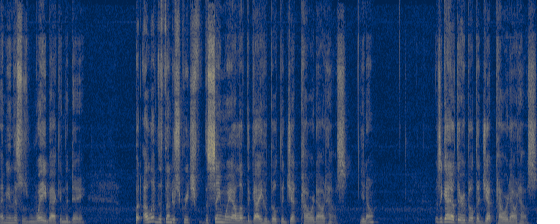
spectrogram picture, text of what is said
I mean, this was way back in the day. But I love the Thunder Screech the same way I love the guy who built the jet powered outhouse. You know? There's a guy out there who built a jet powered outhouse.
